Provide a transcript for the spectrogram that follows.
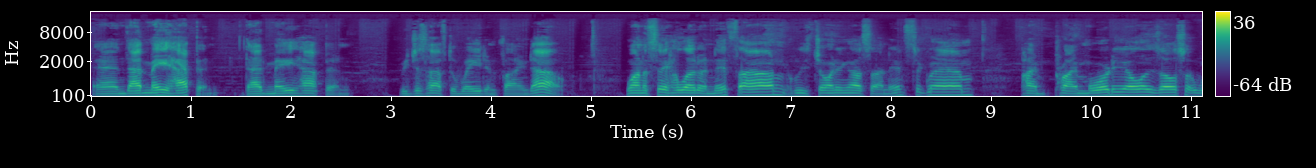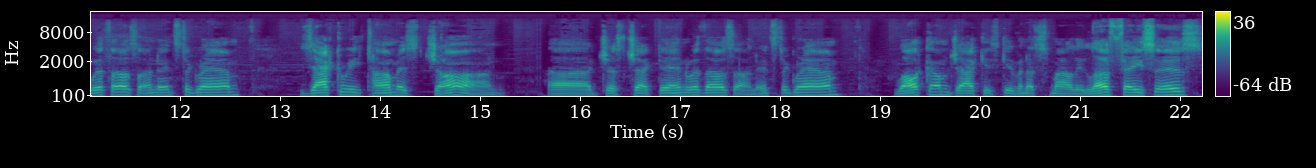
And that may happen. That may happen. We just have to wait and find out. Want to say hello to Nithan, who's joining us on Instagram. Primordial is also with us on Instagram. Zachary Thomas John uh, just checked in with us on Instagram. Welcome. Jackie's giving us smiley love faces.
